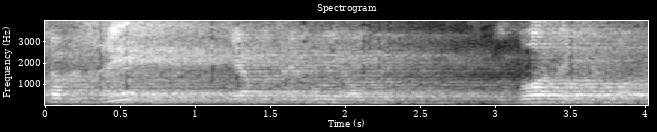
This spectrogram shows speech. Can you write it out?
щоб жити, я потребую Божої любові,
